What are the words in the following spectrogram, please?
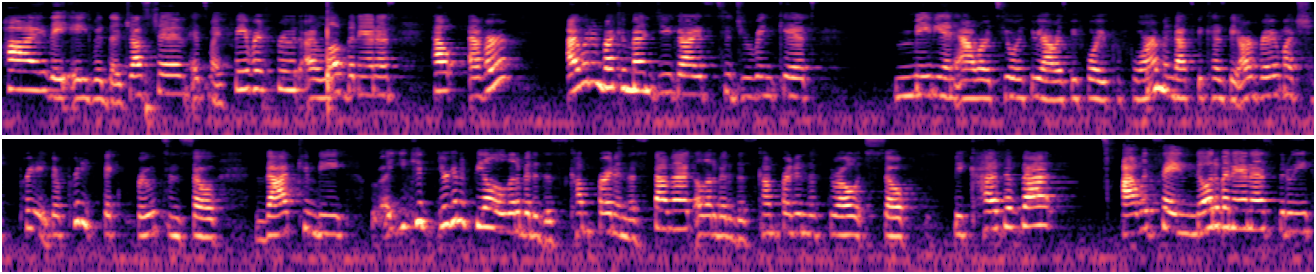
high. They aid with digestion. It's my favorite fruit. I love bananas. However, I wouldn't recommend you guys to drink it maybe an hour, two or three hours before you perform. And that's because they are very much pretty, they're pretty thick fruits. And so that can be, you could, you're gonna feel a little bit of discomfort in the stomach, a little bit of discomfort in the throat. So because of that, I would say no to bananas three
